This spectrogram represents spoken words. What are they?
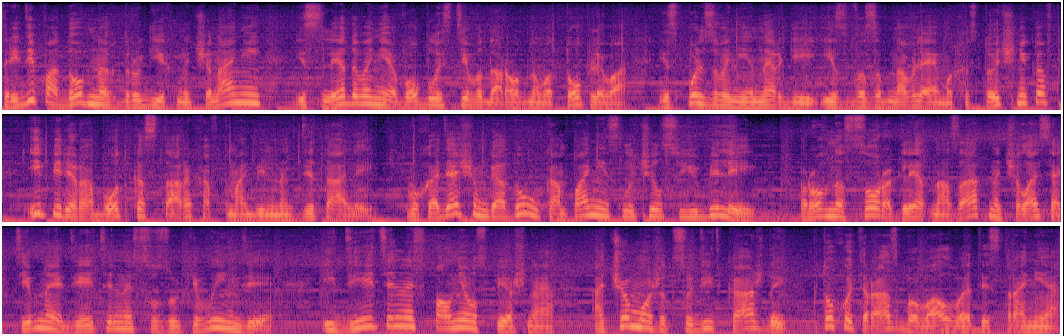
Среди подобных других начинаний — исследования в области водородного топлива, использование энергии из возобновляемых источников и переработка старых автомобильных деталей. В уходящем году у компании случился юбилей. Ровно 40 лет назад началась активная деятельность Suzuki в Индии. И деятельность вполне успешная, о чем может судить каждый, кто хоть раз бывал в этой стране.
